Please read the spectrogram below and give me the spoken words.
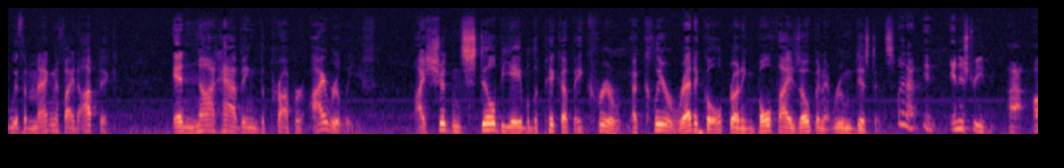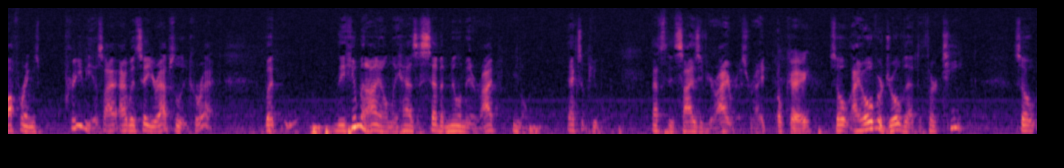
with a magnified optic and not having the proper eye relief, I shouldn't still be able to pick up a clear a clear reticle running both eyes open at room distance. Well, not in industry uh, offerings previous, I, I would say you're absolutely correct. But the human eye only has a seven millimeter eye, you know, exit pupil. That's the size of your iris, right? Okay. So I overdrove that to 13. So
